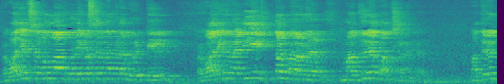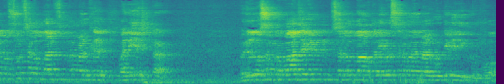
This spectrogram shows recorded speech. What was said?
പ്രവാചകൻ സല്ലല്ലാഹു അലൈഹി തങ്ങളുടെ വീട്ടിൽ പ്രവാചകന് വലിയ ഇഷ്ടമാണ് മധുര ഭക്ഷണങ്ങൾ. മധുര റസൂൽ സല്ലല്ലാഹു അലൈഹി വസല്ലം വലിയ ഇഷ്ടമാണ്. ഒരു ദിവസം പ്രവാചകൻ സല്ലല്ലാഹു അലൈഹി വസല്ലം വീട്ടിലിരിക്കുമ്പോൾ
